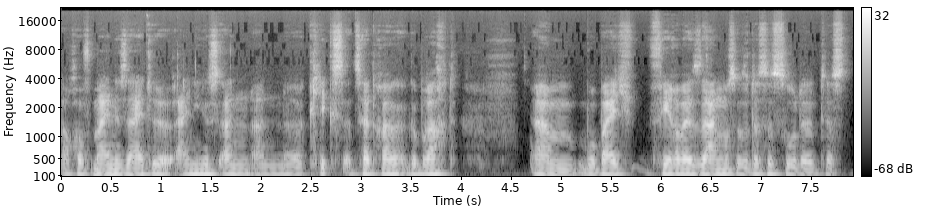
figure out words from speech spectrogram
auch auf meine Seite einiges an, an äh, Klicks etc. gebracht. Ähm, wobei ich fairerweise sagen muss, also das ist so das,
